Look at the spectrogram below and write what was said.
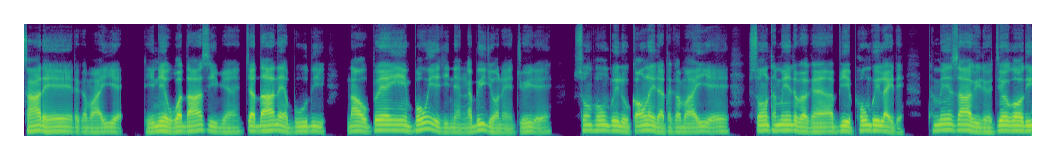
စားတယ်ဒကမာကြီးရဲ့ဒီနေ့ဝက်သားစီပြန်ကြက်သားနဲ့ဘူးသီးနောက်ပဲရင်ဘုံရည်ကြီးနဲ့ငပိကျော်နဲ့ကျွေးတယ် စွန်ဖုံးပေးလို့ကောင်းလိုက်တာဒကမာကြီးရဲ့စွန်ထမင်းတစ်ပကံအပြည့်ဖုံးပေးလိုက်တယ်ထမင်းစားပြီးတော့ကြော်ကော်ဒီ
